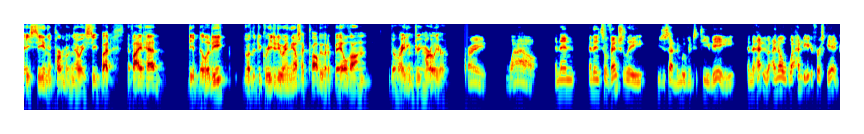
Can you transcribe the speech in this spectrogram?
AC in the apartment with no AC. But if I had had the ability or the degree to do anything else, I probably would have bailed on the writing dream earlier. Right. Wow. And then and then so eventually you decided to move into TV. And then how, I know how did you get your first gig?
